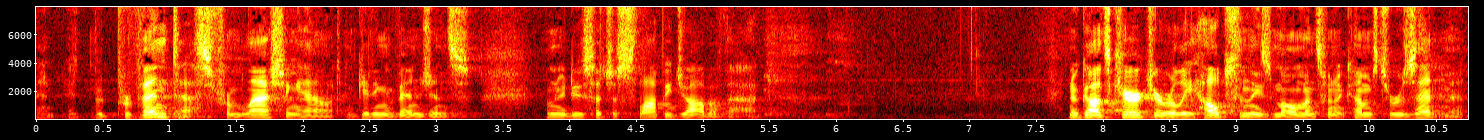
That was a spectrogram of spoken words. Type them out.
And it would prevent us from lashing out and getting vengeance when we do such a sloppy job of that know, God's character really helps in these moments when it comes to resentment,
